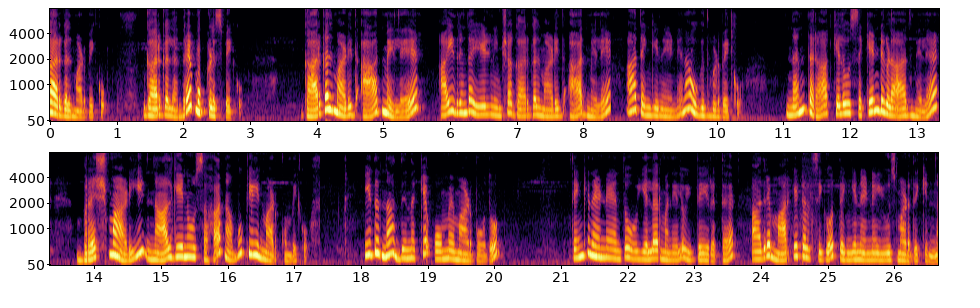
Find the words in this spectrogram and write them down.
ಗಾರ್ಗಲ್ ಮಾಡಬೇಕು. ಗಾರ್ಗಲ್ ಅಂದರೆ ಮುಕ್ಕಳಿಸ್ಬೇಕು. ಗಾರ್ಗಲ್ ಮಾಡಿದ ಆದಮೇಲೆ ಐದರಿಂದ ಏಳು ನಿಮಿಷ ಗಾರ್ಗಲ್ ಮಾಡಿದ ಆದಮೇಲೆ ಆ ತೆಂಗಿನ ಎಣ್ಣೆನ ಉಗಿದ್ಬಿಡಬೇಕು. ನಂತರ ಕೆಲವು ಸೆಕೆಂಡ್ಗಳ ಆದಮೇಲೆ ಬ್ರಷ್ ಮಾಡಿ ನಾಲ್ಗೇನೂ ಸಹ ನಾವು ಕ್ಲೀನ್ ಮಾಡ್ಕೊಬೇಕು. ಇದನ್ನು ದಿನಕ್ಕೆ ಒಮ್ಮೆ ಮಾಡ್ಬೋದು. ತೆಂಗಿನ ಎಣ್ಣೆ ಅಂತೂ ಎಲ್ಲರ ಮನೆಯಲ್ಲೂ ಇದ್ದೇ ಇರುತ್ತೆ. ಆದರೆ ಮಾರ್ಕೆಟಲ್ಲಿ ಸಿಗೋ ತೆಂಗಿನ ಎಣ್ಣೆ ಯೂಸ್ ಮಾಡೋದಕ್ಕಿಂತ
